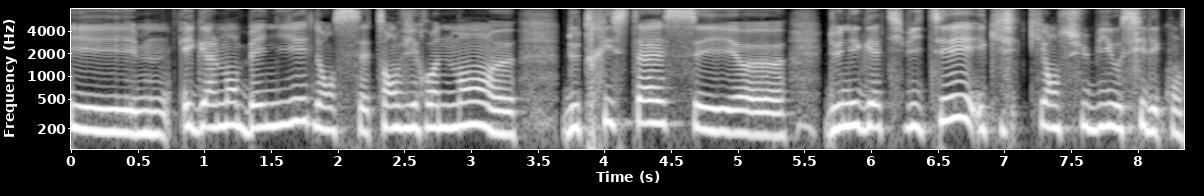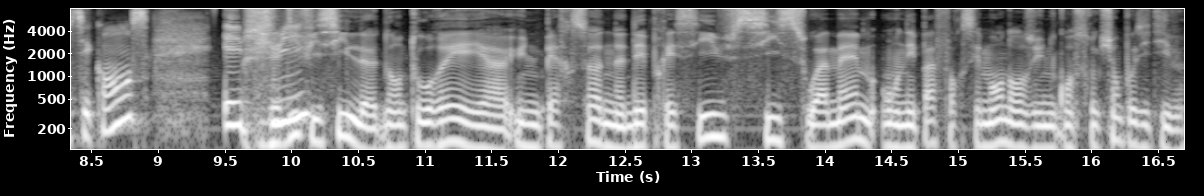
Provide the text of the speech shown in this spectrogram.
est, également baigné dans cet environnement de tristesse et de négativité et qui, qui, en subit aussi les conséquences. Et puis c'est difficile d'entourer une personne dépressive si soi-même on n'est pas forcément dans une construction positive.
